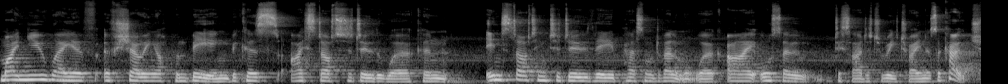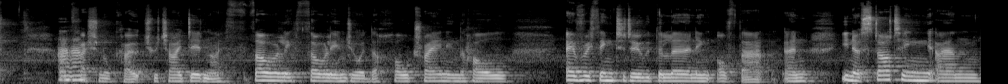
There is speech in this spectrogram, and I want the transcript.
my new way of, of showing up and being because I started to do the work and in starting to do the personal development work, I also decided to retrain as a coach, uh-huh. professional coach, which I did, and I thoroughly, thoroughly enjoyed the whole training, the whole everything to do with the learning of that. And, you know, starting um,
